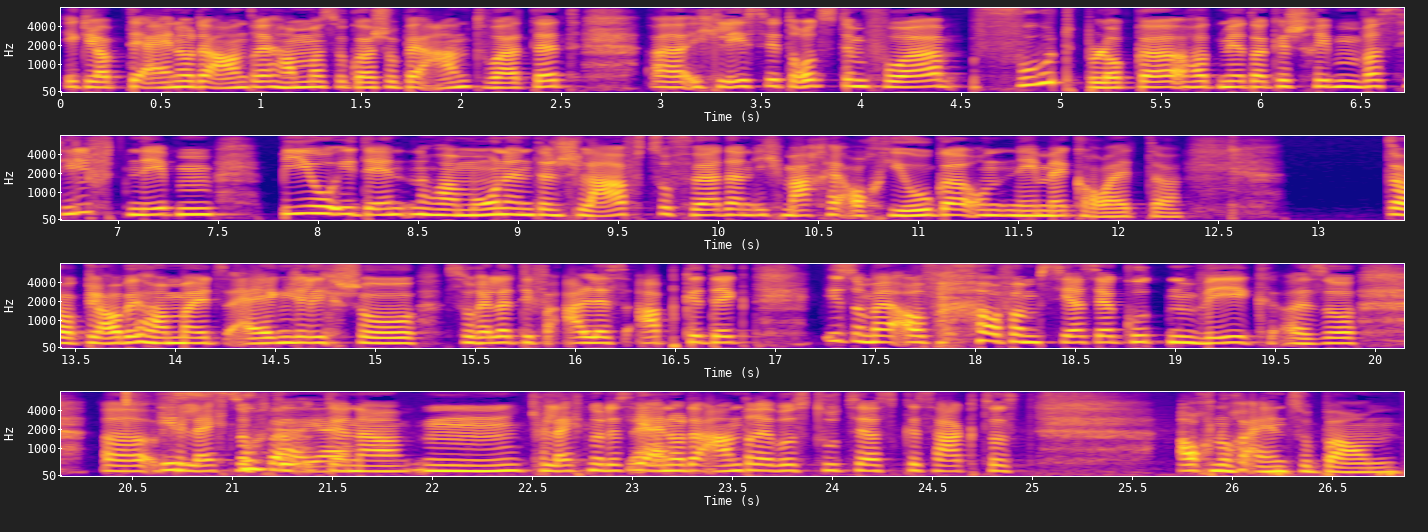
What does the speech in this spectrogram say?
Ich glaube, die eine oder andere haben wir sogar schon beantwortet. Äh, ich lese trotzdem vor. Foodblogger hat mir da geschrieben, was hilft neben bioidenten Hormonen den Schlaf zu fördern? Ich mache auch Yoga und nehme Kräuter da glaube ich, haben wir jetzt eigentlich schon so relativ alles abgedeckt. Ist einmal auf, auf einem sehr, sehr guten Weg. Also äh, vielleicht super, noch, ja. genau, mh, vielleicht nur das ja. ein oder andere, was du zuerst gesagt hast, auch noch einzubauen.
